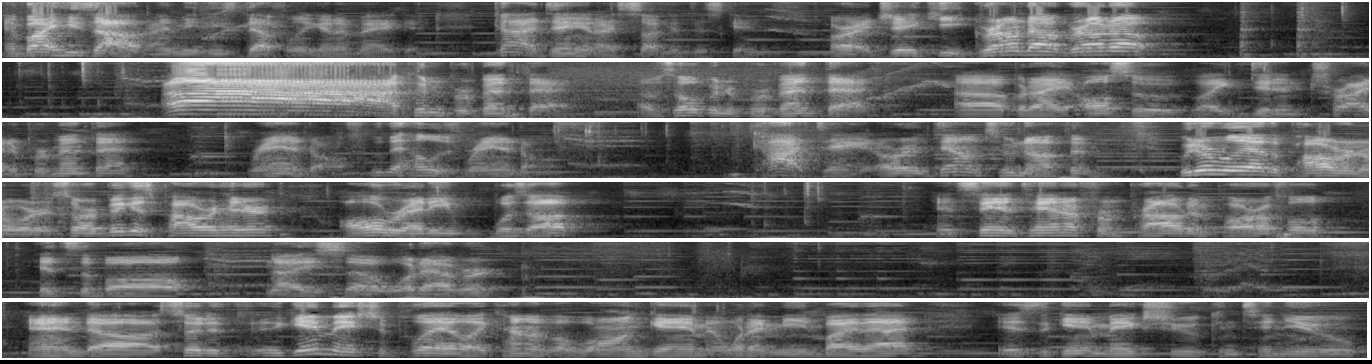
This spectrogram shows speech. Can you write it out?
And by he's out, I mean he's definitely to make it. God dang it, I suck at this game. All right, J Key, ground out, ground out. Ah! Couldn't prevent that. I was hoping to prevent that, uh, but I also like didn't try to prevent that. Randolph. Who the hell is Randolph? God dang it. All right, down 2 nothing. We don't really have the power in order. So our biggest power hitter already was up. And Santana from Proud and Powerful hits the ball. Nice, uh, whatever. And uh, so the, the game makes you play like kind of the long game. And what I mean by that is the game makes you continue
